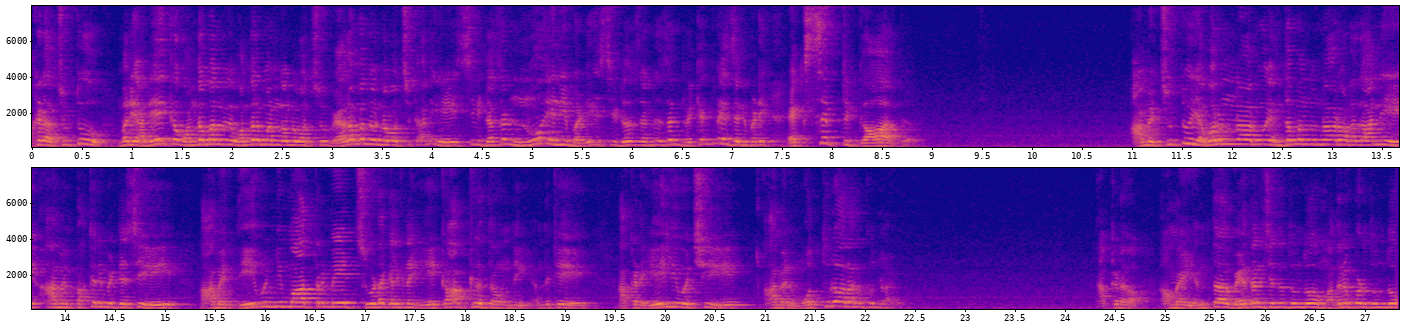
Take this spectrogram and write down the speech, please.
అక్కడ చుట్టూ మరి అనేక వంద మంది వందల మంది ఉండవచ్చు వేల మంది ఉండవచ్చు కానీ she doesn't know anybody she doesn't doesn't recognize anybody except God ఆమె చుట్టూ ఎవరున్నారు ఎంతమంది ఉన్నారు అన్నదాన్ని ఆమె పక్కన పెట్టేసి ఆమె దేవుణ్ణి మాత్రమే చూడగలిగిన ఏకాగ్రత ఉంది. అందుకే అక్కడ ఏలి వచ్చి ఆమెను మొత్తురాలనుకున్నాడు. అక్కడ ఆమె ఎంత వేదన చెందుతుందో మదన పడుతుందో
